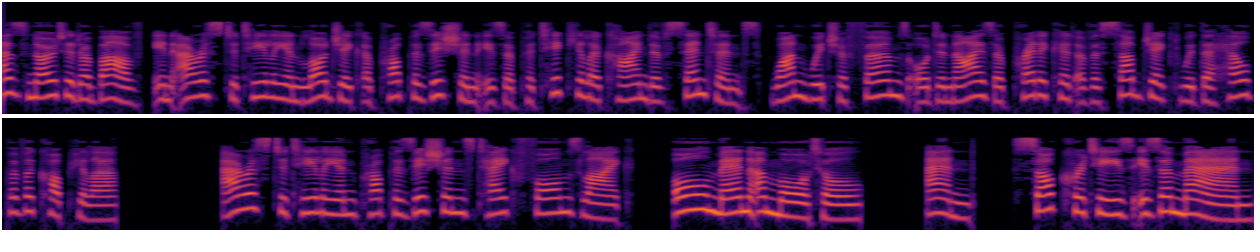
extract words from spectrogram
As noted above, in Aristotelian logic a proposition is a particular kind of sentence, one which affirms or denies a predicate of a subject with the help of a copula. Aristotelian propositions take forms like, "'All men are mortal' and "'Socrates is a man'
